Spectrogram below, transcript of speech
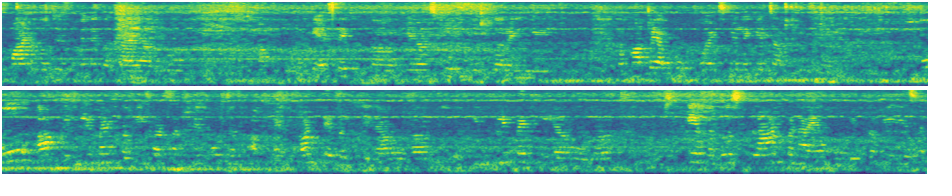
स्मार्ट वॉच जैसे मैंने बताया आपको आपको कैसे केयरफुल यूज़ करेंगे, कहाँ पे आपको पॉइंट्स में लेके जाते हैं वो आप इम्प्लीमेंट तभी कर सकते हो जब आपने ऑन टेबल खेला होगा। होंगे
